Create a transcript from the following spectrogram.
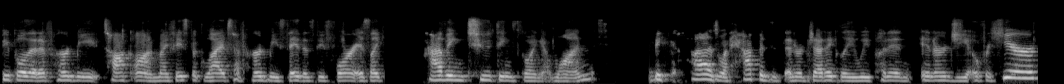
people that have heard me talk on my facebook lives have heard me say this before is like having two things going at once because what happens is energetically we put in energy over here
